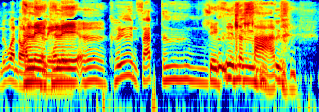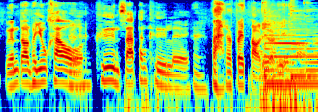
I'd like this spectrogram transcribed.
นึกว่านอนทะเลอยู่ทะเลเออคลื่นซัดตืมเสียงคลื่นซัดสาดตืมเหมือนตอนพายุเข้าเออคลื่นซัดทั้งคืนเลยไปเราไปต่อดีกว่าพี่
